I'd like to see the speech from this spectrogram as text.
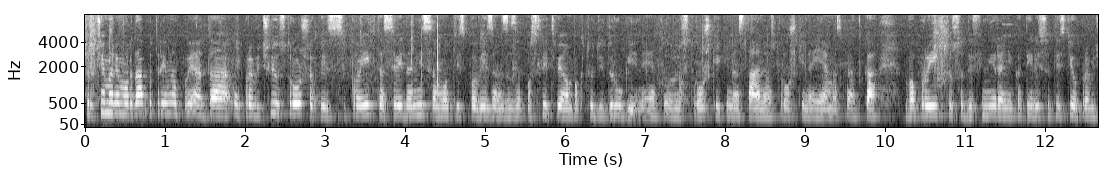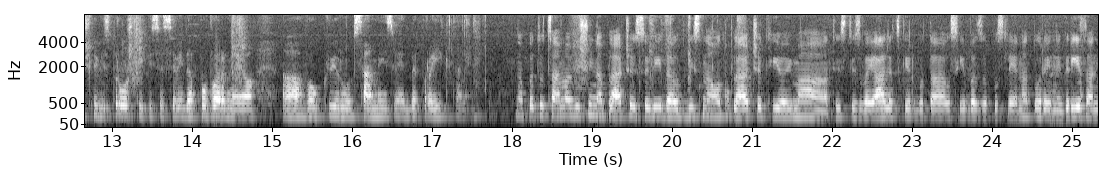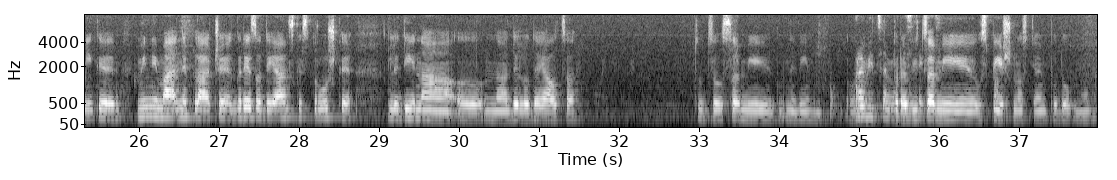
Pričemer je morda potrebno povedati, da upravičljiv strošek iz projekta seveda ni samo tisti povezan z zaposlitvijo, ampak tudi drugi, ne, torej stroški, ki nastanejo, stroški najema. Skratka, v projektu so definirani, kateri so tisti upravičljivi stroški, ki se seveda povrnejo a, v okviru same izvedbe projekta. Ne. No, pa tudi sama višina plače je seveda odvisna od plače, ki jo ima tisti izvajalec, kjer bo ta oseba zaposlena. Torej ne gre za neke minimalne plače, gre za dejanske stroške, glede na, eh, na delodajalca. Tudi za vsemi ne vem, eh, pravicami, pravicami uspešnostjo in podobno.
